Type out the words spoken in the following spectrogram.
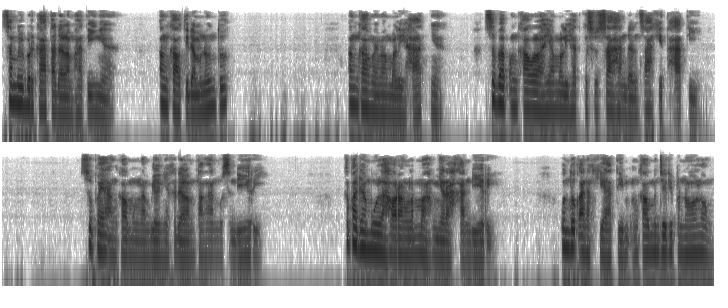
sambil berkata dalam hatinya, Engkau tidak menuntut? Engkau memang melihatnya, sebab engkaulah yang melihat kesusahan dan sakit hati, supaya engkau mengambilnya ke dalam tanganmu sendiri. Kepadamulah orang lemah menyerahkan diri untuk anak yatim engkau menjadi penolong.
